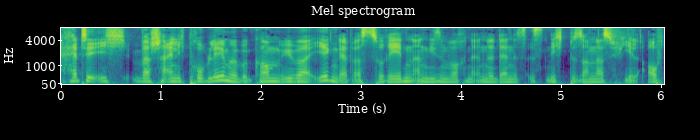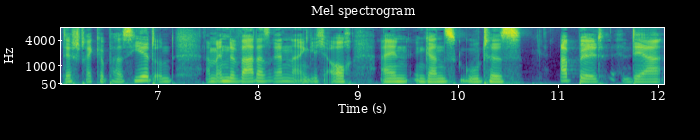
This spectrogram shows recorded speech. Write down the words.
hätte ich wahrscheinlich Probleme bekommen, über irgendetwas zu reden an diesem Wochenende, denn es ist nicht besonders viel auf der Strecke passiert und am Ende war das Rennen eigentlich auch ein ganz gutes Abbild der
